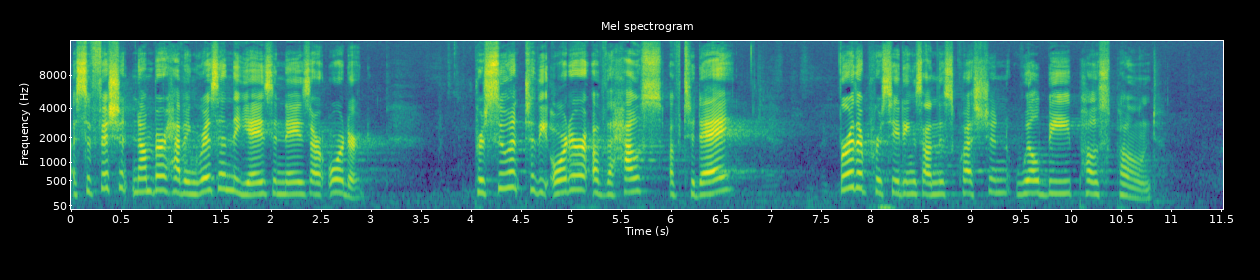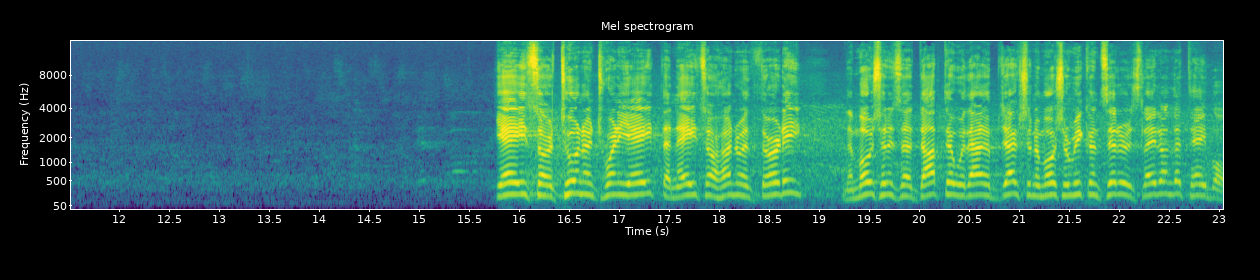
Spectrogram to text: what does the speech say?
A sufficient number having risen, the yeas and nays are ordered. Pursuant to the order of the House of today, further proceedings on this question will be postponed. Yeas are 228, the nays are 130. The motion is adopted without objection. The motion reconsidered is laid on the table.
